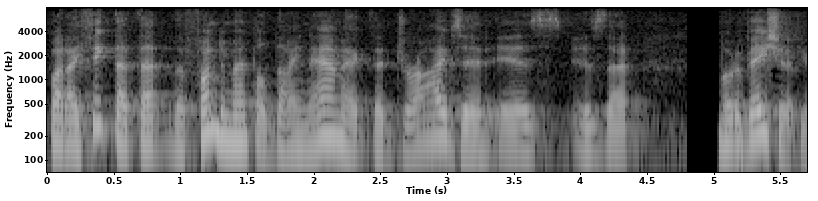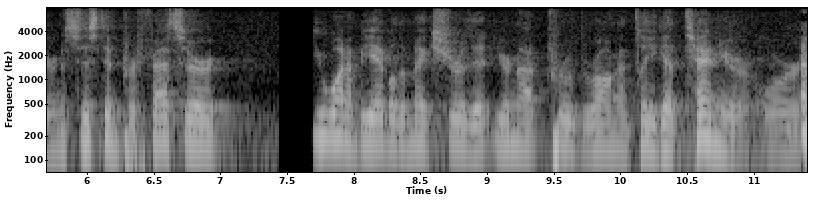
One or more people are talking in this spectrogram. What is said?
But I think that, that the fundamental dynamic that drives it is, is that motivation. If you're an assistant professor, you want to be able to make sure that you're not proved wrong until you get tenure. Or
